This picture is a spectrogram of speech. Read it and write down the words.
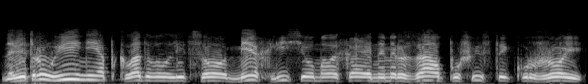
На ветру иней обкладывал лицо, мех лисьего малахая намерзал пушистой куржой,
